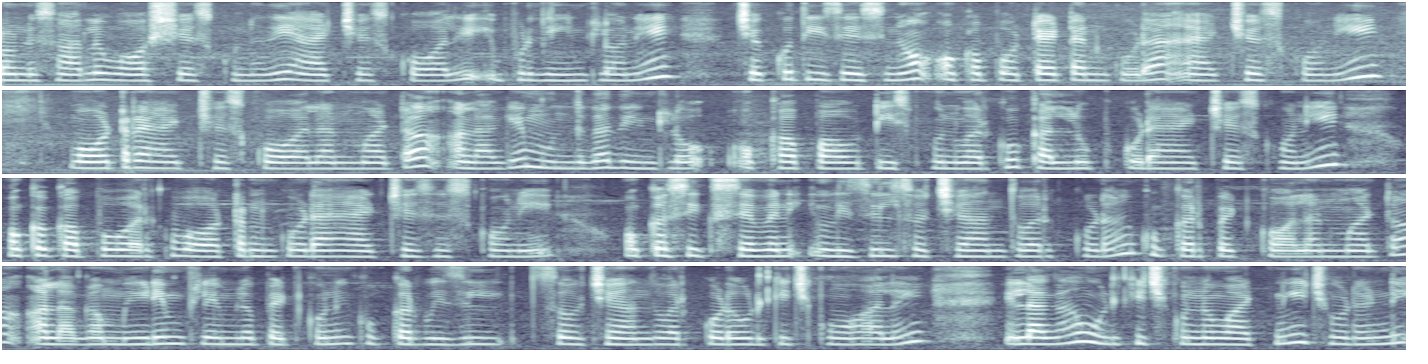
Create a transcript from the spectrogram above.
రెండు సార్లు వాష్ చేసుకున్నది యాడ్ చేసుకోవాలి. ఇప్పుడు దీంట్లోనే చెక్కు తీసేసిన ఒక పొటాటోని కూడా యాడ్ చేసుకొని వాటర్ యాడ్ చేసుకోవాలన్నమాట. అలాగే ముందుగా దీంట్లో ఒక పావు టీ స్పూన్ వరకు కల్లుప్పు కూడా యాడ్ చేసుకొని ఒక కప్పు వరకు వాటర్ని కూడా యాడ్ చేసేసుకొని ఒక సిక్స్ సెవెన్ విజిల్స్ వచ్చేంత వరకు కూడా కుక్కర్ పెట్టుకోవాలన్నమాట. అలాగా మీడియం ఫ్లేమ్లో పెట్టుకొని కుక్కర్ విజిల్స్ వచ్చేంత వరకు కూడా ఉడికించుకోవాలి. ఇలాగా ఉడికించుకున్న వాటిని చూడండి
